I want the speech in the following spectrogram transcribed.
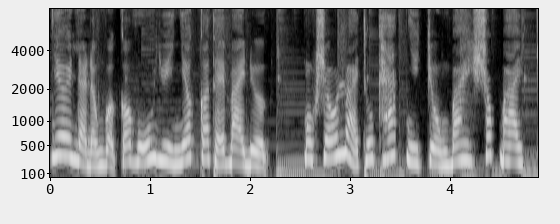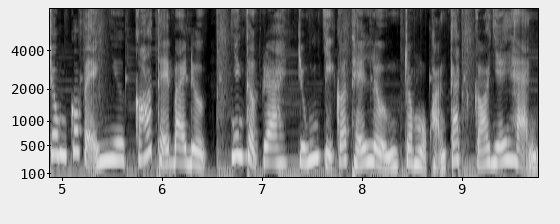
Dơi là động vật có vú duy nhất có thể bay được. Một số loài thú khác như chuồn bay, sóc bay trông có vẻ như có thể bay được, nhưng thực ra chúng chỉ có thể lượn trong một khoảng cách có giới hạn.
